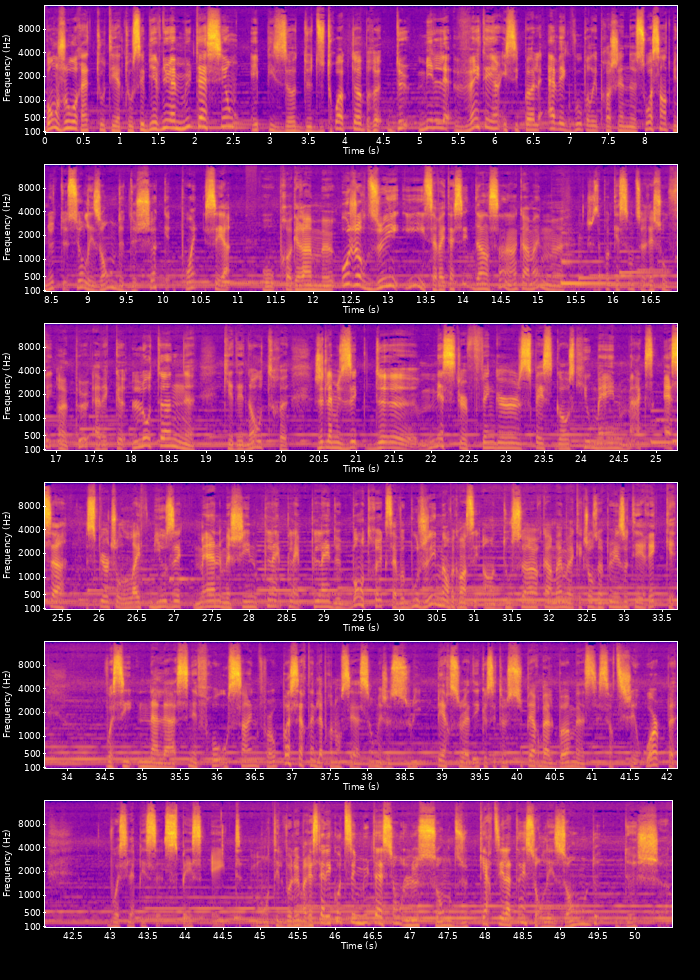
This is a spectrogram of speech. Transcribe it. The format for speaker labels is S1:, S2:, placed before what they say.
S1: Bonjour à toutes et à tous et bienvenue à Mutation, épisode du 3 octobre 2021. Ici Paul avec vous pour les prochaines 60 minutes sur les ondes de choc.ca. Au programme aujourd'hui, ça va être assez dansant hein, quand même. Je ne sais pas, question de se réchauffer un peu avec l'automne qui est des nôtres. J'ai de la musique de Mr. Fingers, Space Ghost, Humane, Max Essa, Spiritual Life Music, Man Machine, plein, plein, plein de bons trucs. Ça va bouger, mais on va commencer en douceur quand même, quelque chose d'un peu ésotérique. Voici Nala Sinefro ou Sinfro, pas certain de la prononciation, mais je suis persuadé que c'est un superbe album. C'est sorti chez Warp. Voici la piste Space 8. Montez le volume, restez à l'écoute, c'est Mutation, le son du quartier latin sur les ondes de choc.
